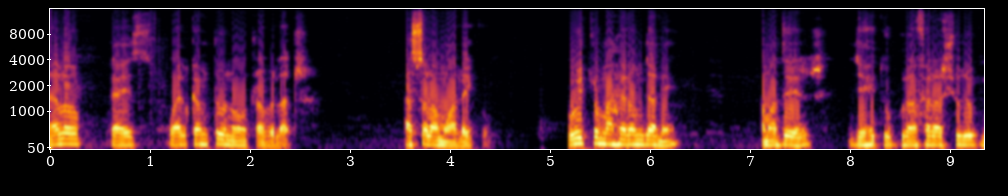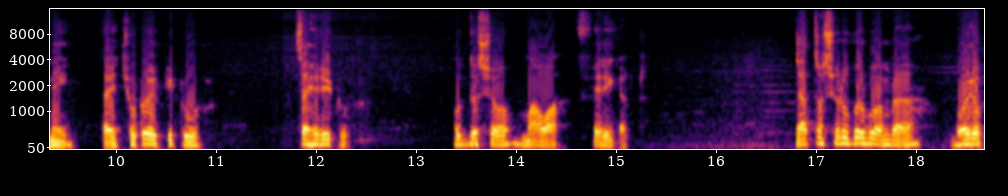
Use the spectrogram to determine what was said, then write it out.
Hello guys welcome to no traveller আসসালামু আলাইকুম পবিত্র মাহে রমজানে আমাদের যেহেতু ঘোরাফেরার সুযোগ নেই, তাই ছোট একটি ট্যুর সাহেরি ট্যুর উদ্দেশ্য মাওয়া ফেরিঘাট। যাত্রা শুরু করব আমরা ভৈরব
